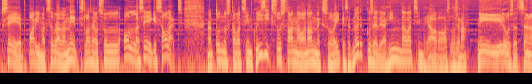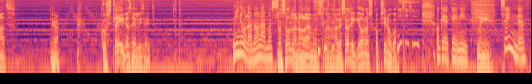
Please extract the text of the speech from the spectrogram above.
see, et parimad sõbrad on need, kes lasevad sul olla see, kes sa oled. Nad tunnustavad sind kui isiksust, annavad andeks su väikesed nõrkused ja hindavad sind hea kaaslasena. nii ilusad sõnad. kust leida selliseid? minul on olemas. no sul on olemas no,, aga see oligi horoskoop sinu kohta. okei, okei, nii nii, Sõnn,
